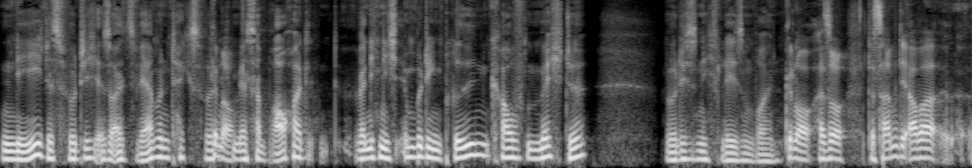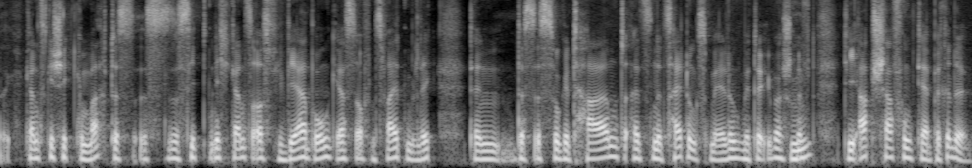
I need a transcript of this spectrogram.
Nee, das würde ich, also als Werbetext würde Genau. ich mir als Verbraucher, wenn ich nicht unbedingt Brillen kaufen möchte, würde ich es nicht lesen wollen. Genau, also das haben die aber äh, ganz geschickt gemacht. Das, ist, das sieht nicht ganz aus wie Werbung, erst auf den zweiten Blick, denn das ist so getarnt als eine Zeitungsmeldung mit der Überschrift Die Abschaffung der Brille.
